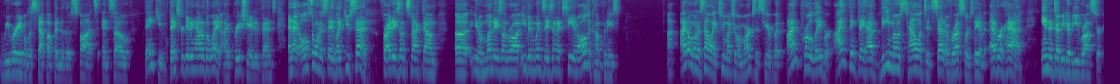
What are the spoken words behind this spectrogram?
we were able to step up into those spots. And so thank you. Thanks for getting out of the way. I appreciate it, Vince. And I also want to say, like you said, Fridays on SmackDown, uh, you know, Mondays on Raw, even Wednesdays NXT, and all the companies. I, I don't want to sound like too much of a Marxist here, but I'm pro labor. I think they have the most talented set of wrestlers they have ever had in a WWE roster.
